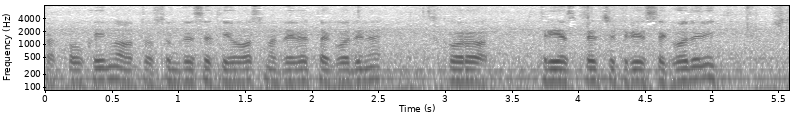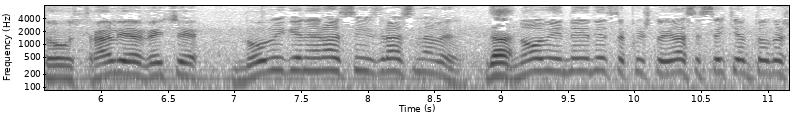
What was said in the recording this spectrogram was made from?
па колку има од 88-9 година, скоро 35-40 години, што Австралија веќе нови генерации израснале. Да. Нови не деца кои што јас се сеќам тогаш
